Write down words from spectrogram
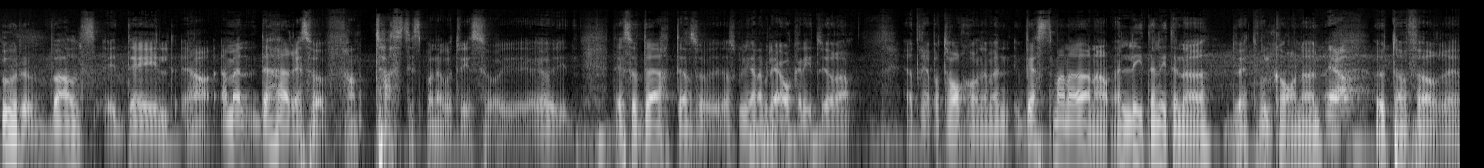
Urvalsdel. Ja, men det här är så fantastiskt på något vis. Det är så värt den, så jag skulle gärna vilja åka dit och göra ett reportage om det. Men Västmannaöarna, en liten, liten ö, du vet vulkanön, ja. utanför eh,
